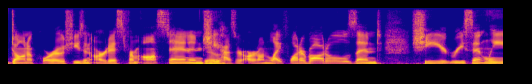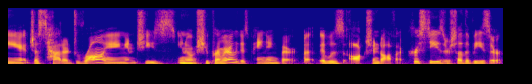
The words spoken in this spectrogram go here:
donna coro she's an artist from austin and she has her art on life water bottles and she recently just had a drawing and she's you know she primarily does painting but uh, it was auctioned off at christie's or sotheby's or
